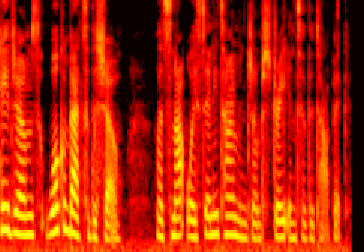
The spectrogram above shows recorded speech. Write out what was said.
Hey, Gems, welcome back to the show. Let's not waste any time and jump straight into the topic.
